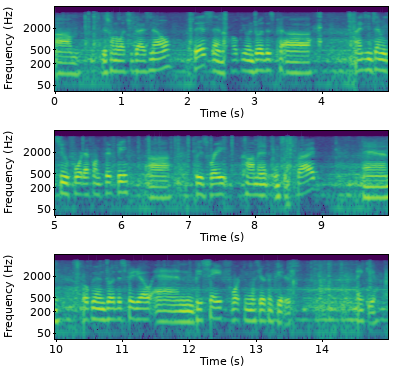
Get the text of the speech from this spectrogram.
um, just want to let you guys know this and I hope you enjoyed this uh, 1972 Ford F-150. Uh, please rate, comment, and subscribe. And hope you enjoyed this video and be safe working with your computers. Thank you.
